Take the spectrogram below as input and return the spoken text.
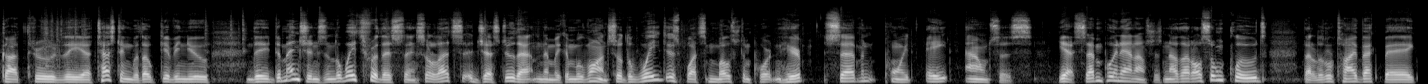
got through the uh, testing without giving you the dimensions and the weights for this thing. So let's just do that and then we can move on. So the weight is what's most important here, 7.8 ounces. Yes, 7.8 ounces. Now that also includes that little Tyvek bag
